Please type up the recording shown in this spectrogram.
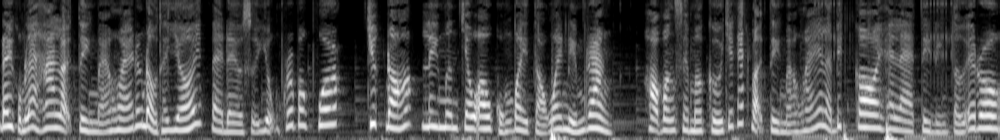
Đây cũng là hai loại tiền mã hóa đứng đầu thế giới và đều sử dụng Proof of Work. Trước đó, Liên minh châu Âu cũng bày tỏ quan điểm rằng họ vẫn sẽ mở cửa cho các loại tiền mã hóa là Bitcoin hay là tiền điện tử Euro.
